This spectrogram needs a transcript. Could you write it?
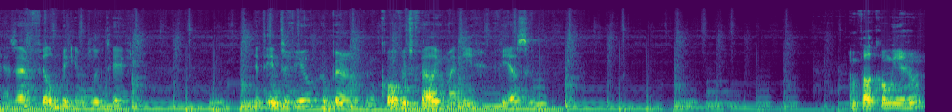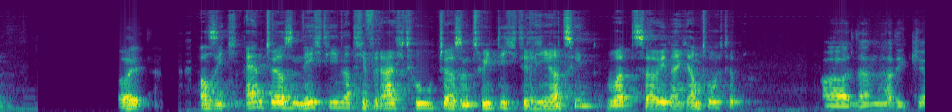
en zijn film beïnvloed heeft. Het interview gebeurde op een COVID-veilige manier via Zoom. Welkom Jeroen. Hoi. Als ik eind 2019 had gevraagd hoe 2020 er ging uitzien, wat zou je dan geantwoord hebben? Uh, dan had ik uh,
